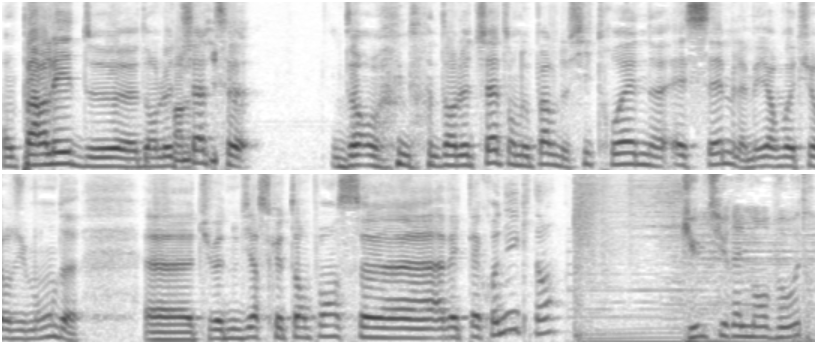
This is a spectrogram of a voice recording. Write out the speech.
on parlait de dans le chat. Dans, dans le chat, on nous parle de Citroën SM, la meilleure voiture du monde. Euh, tu vas nous dire ce que t'en penses euh, avec ta chronique, non? Culturellement vôtre,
